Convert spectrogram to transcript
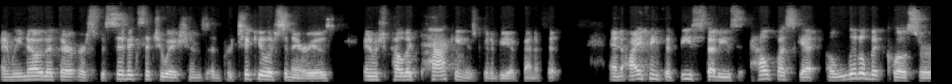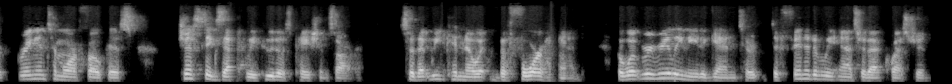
And we know that there are specific situations and particular scenarios in which pelvic packing is going to be of benefit. And I think that these studies help us get a little bit closer, bring into more focus just exactly who those patients are so that we can know it beforehand. But what we really need, again, to definitively answer that question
